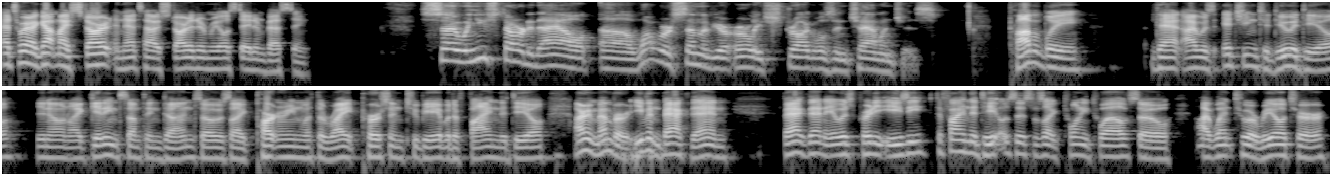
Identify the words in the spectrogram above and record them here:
that's where i got my start and that's how i started in real estate investing so when you started out uh, what were some of your early struggles and challenges? Probably that i was itching to do a deal you know and like getting something done so it was like partnering with the right person to be able to find the deal. I remember even back then back then it was pretty easy to find the deals. This was like 2012. So I went to a realtor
